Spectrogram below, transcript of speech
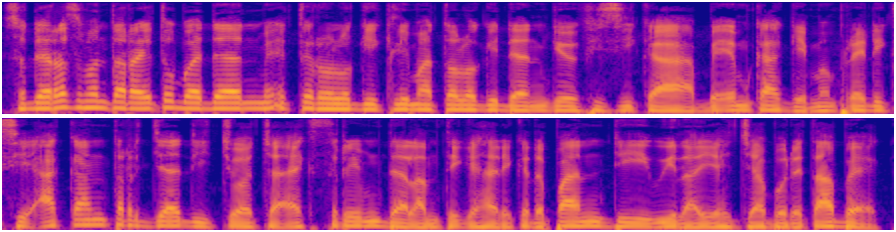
Saudara sementara itu Badan Meteorologi, Klimatologi, dan Geofisika BMKG memprediksi akan terjadi cuaca ekstrim dalam tiga hari ke depan di wilayah Jabodetabek.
